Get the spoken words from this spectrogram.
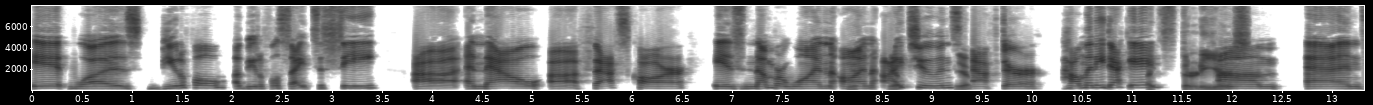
it was beautiful, a beautiful sight to see. Uh, and now uh, Fast Car is number one on yep. iTunes yep. after how many decades? Like Thirty years. Um, and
